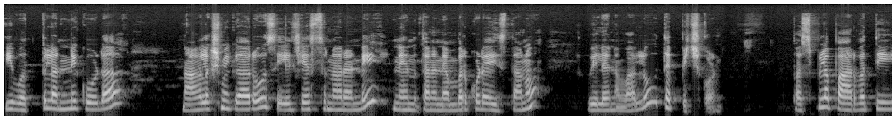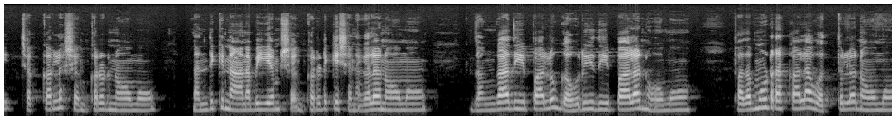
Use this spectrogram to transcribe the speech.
ఈ ఒత్తులన్నీ కూడా నాగలక్ష్మి గారు సేల్ చేస్తున్నారండి. నేను తన నెంబర్ కూడా ఇస్తాను. వీలైన వాళ్ళు తెప్పించుకోండి. పసుపుల పార్వతి చక్కర్ల శంకరుడు నోము నందికి నానబియ్యం శంకరుడికి శనగల నోము గంగా దీపాలు గౌరీ దీపాల నోము పదమూడు రకాల ఒత్తుల నోము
